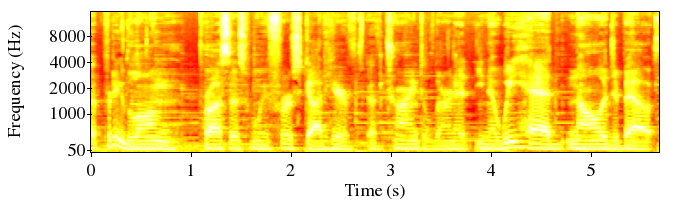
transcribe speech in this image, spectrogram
a pretty long process when we first got here of, of, trying to learn it. You know, we had knowledge about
